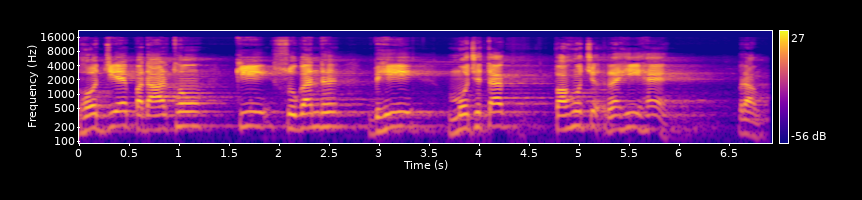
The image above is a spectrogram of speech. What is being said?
भोज्य पदार्थों की सुगंध भी मुझ तक पहुँच रही है। ब्रह्म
